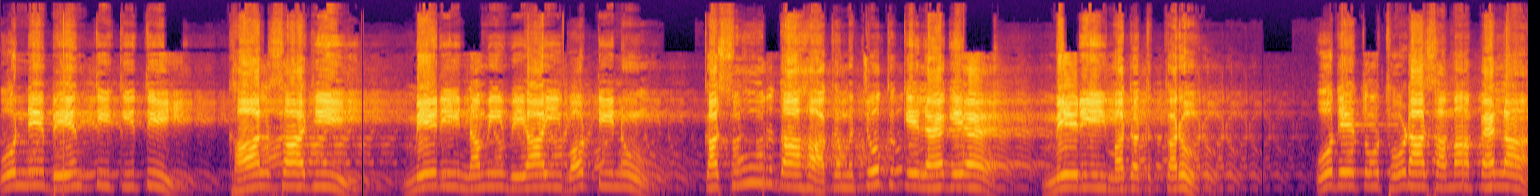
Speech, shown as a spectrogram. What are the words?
ਉਹਨੇ ਬੇਨਤੀ ਕੀਤੀ, ਖਾਲਸਾ ਜੀ ਮੇਰੀ ਨਵੀਂ ਵਿਆਹੀ ਵਹੁਟੀ ਨੂੰ ਕਸੂਰ ਦਾ ਹਾਕਮ ਚੁੱਕ ਕੇ ਲੈ ਗਿਆ ਮੇਰੀ ਮਦਦ ਕਰੋ। ਉਹਦੇ ਤੋਂ ਥੋੜਾ ਸਮਾਂ ਪਹਿਲਾਂ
